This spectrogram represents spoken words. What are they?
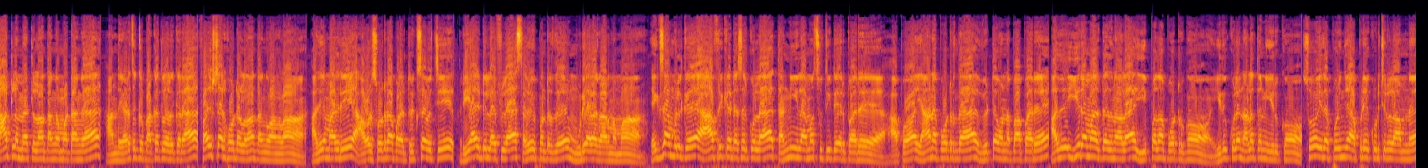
காட்டுல மேட்லாம் தங்க மாட்டாங்க. அந்த இடத்துக்கு பக்கத்துல இருக்கிற ஃபைவ் ஸ்டார் ஹோட்டல்ல தான் தங்குவாங்களாம். அதே மாதிரி அவர் சொல்ற பல ட்ரிக்ஸை வச்சு ரியாலிட்டி லைஃப்ல சர்வே பண்றது முடியாத காரணமா? எக்ஸாம்பிளுக்கு ஆப்பிரிக்கா டெசர்ட்குள்ள தண்ணி இல்லாம சுத்திட்டே இருப்பாரு. அப்போ யானை போட்டிருந்த விட்ட ஒன்ன பாப்பாரு அது ஈரமா இருக்கிறதுனால இப்பதான் போட்டிருக்கோம். இதுக்குள்ள நல்ல தண்ணி இருக்கும். சோ இத புழிஞ்சு அப்படியே குடிச்சிடலாம்னு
